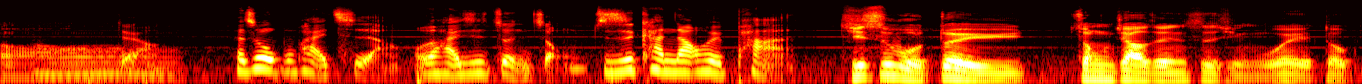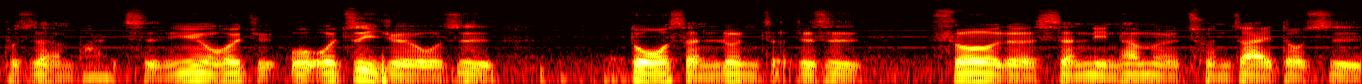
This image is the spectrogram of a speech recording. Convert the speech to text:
哦，对啊可是我不排斥啊，我还是尊重，只是看到会怕。其实我对于宗教这件事情，我也都不是很排斥，因为我会觉我我自己觉得我是多神论者，就是所有的神灵他们的存在都是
